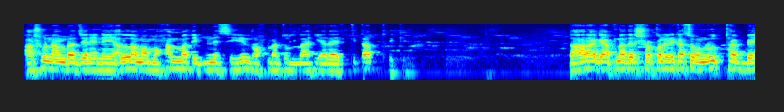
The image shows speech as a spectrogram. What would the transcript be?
আসুন আমরা জেনে নেই আল্লামা মোহাম্মদ ইবনে সিরিন রহমাতুল্লাহ আলাইয়ের কিতাব থেকে। তার আগে আপনাদের সকলের কাছে অনুরোধ থাকবে,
